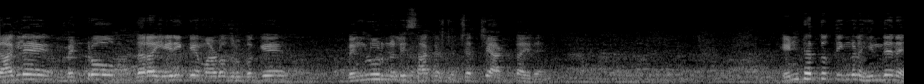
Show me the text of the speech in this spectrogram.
ಈಗಾಗಲೇ ಮೆಟ್ರೋ ದರ ಏರಿಕೆ ಮಾಡೋದ್ರ ಬಗ್ಗೆ ಬೆಂಗಳೂರಿನಲ್ಲಿ ಸಾಕಷ್ಟು ಚರ್ಚೆ ಆಗ್ತಾ ಇದೆ. ಎಂಟತ್ತು ತಿಂಗಳ ಹಿಂದೆನೆ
